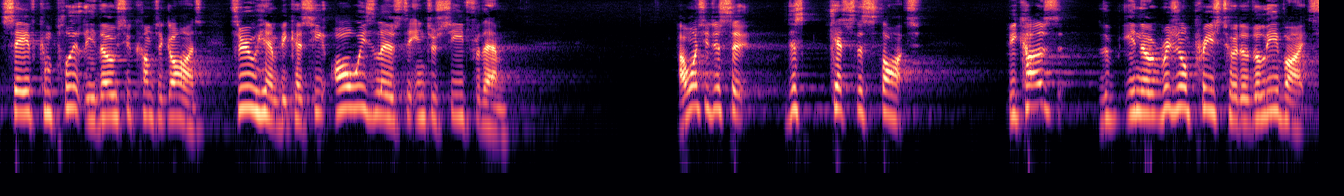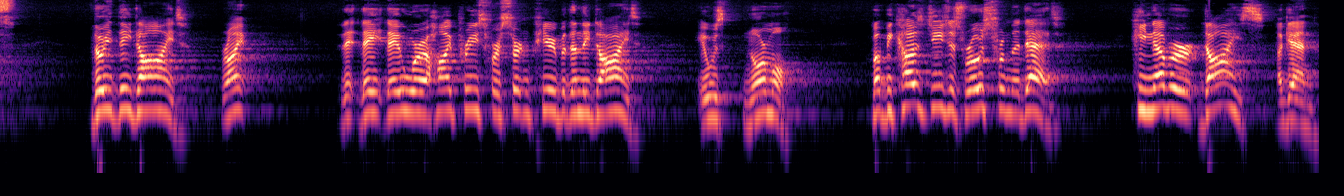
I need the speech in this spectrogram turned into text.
save completely those who come to God through him because he always lives to intercede for them. I want you just to, just catch this thought. Because the, in the original priesthood of the Levites, they, they died, right? They, they, they were a high priest for a certain period, but then they died. It was normal. But because Jesus rose from the dead, he never dies again.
